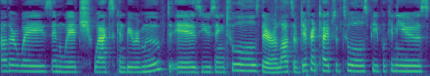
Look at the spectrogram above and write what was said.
Other ways in which wax can be removed is using tools. There are lots of different types of tools people can use.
